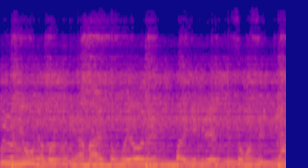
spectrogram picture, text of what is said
pero ni una oportunidad más a estos hueones para que crean que somos esclavos.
